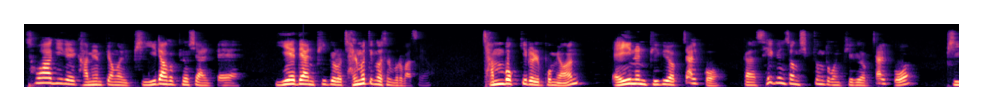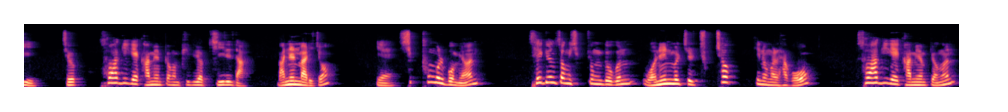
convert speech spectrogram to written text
소화기계 감염병을 B라고 표시할 때 이에 대한 비교로 잘못된 것을 물어봤어요. 잠복기를 보면 A는 비교적 짧고 그러니까 세균성 식중독은 비교적 짧고 B 즉 소화기계 감염병은 비교적 길다. 맞는 말이죠. 예, 식품을 보면 세균성 식중독은 원인 물질 축적 기능을 하고 소화기계 감염병은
